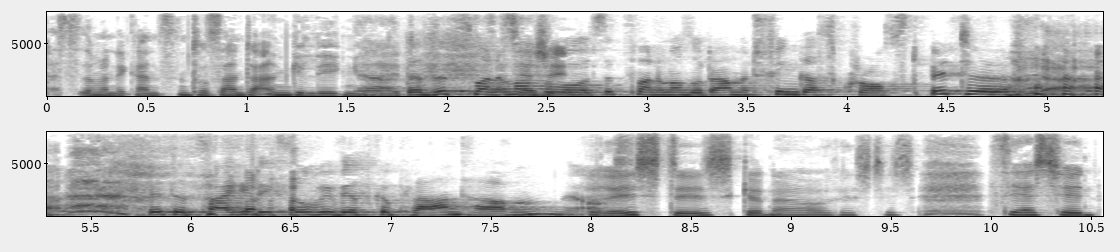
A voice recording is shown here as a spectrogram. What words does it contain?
Das ist immer eine ganz interessante Angelegenheit. Ja, da sitzt man, immer so, sitzt man immer so da mit Fingers crossed. Bitte, ja. bitte zeige dich so, wie wir es geplant haben. Ja. Richtig, genau, richtig. Sehr schön.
